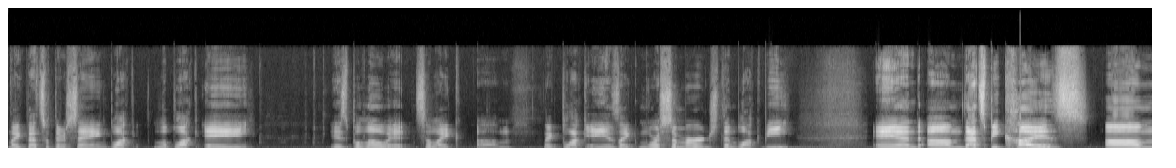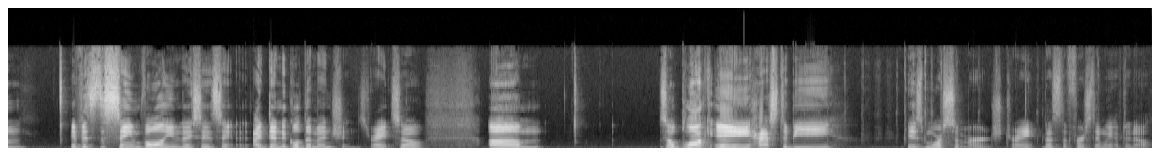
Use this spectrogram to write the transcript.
like that's what they're saying. Block block A is below it. So like um like block A is like more submerged than block B. And um that's because um if it's the same volume, they say the same identical dimensions, right? So um so block A has to be is more submerged, right? That's the first thing we have to know.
